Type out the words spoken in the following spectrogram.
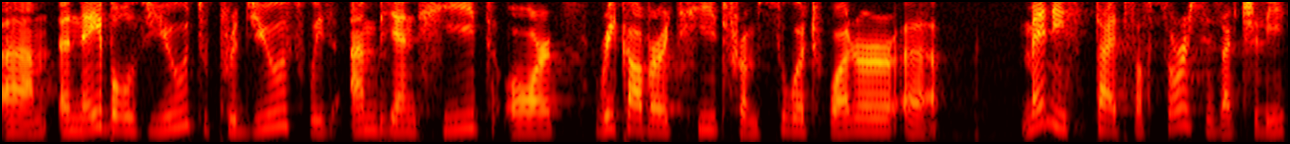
um, enables you to produce with ambient heat or recovered heat from sewage water, uh, many types of sources actually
